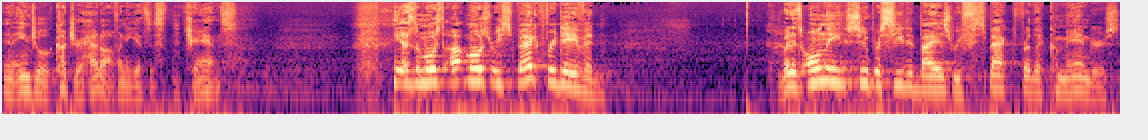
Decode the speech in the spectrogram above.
An angel will cut your head off when he gets a chance. he has the most utmost respect for David. But it's only superseded by his respect for the commanders.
